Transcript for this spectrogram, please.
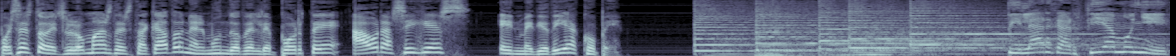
Pues esto es lo más destacado en el mundo del deporte. Ahora sigues en Mediodía Cope. Pilar García Muñiz.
